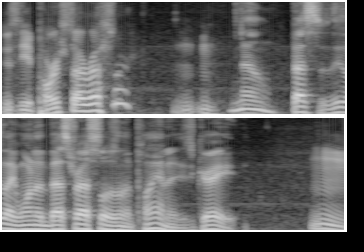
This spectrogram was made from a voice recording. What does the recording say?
Is he a porn star wrestler? Mm-mm. No, best. He's like one of the best wrestlers on the planet. He's great. Hmm.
